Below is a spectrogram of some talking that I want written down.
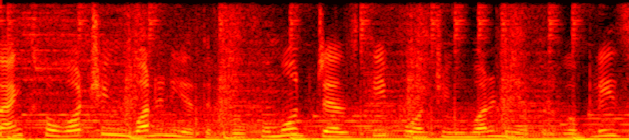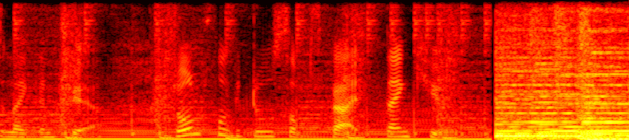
Thanks for watching. One year Telugu. For more details keep watching. One year Telugu. Please like and share. Don't forget to subscribe. Thank you. Música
